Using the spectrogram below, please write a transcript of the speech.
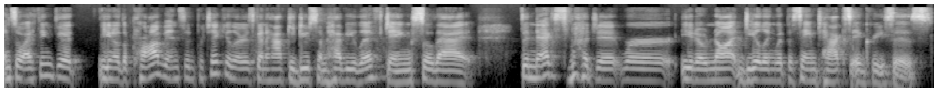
And so i think that you know the province in particular is going to have to do some heavy lifting so that the next budget we're you know not dealing with the same tax increases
